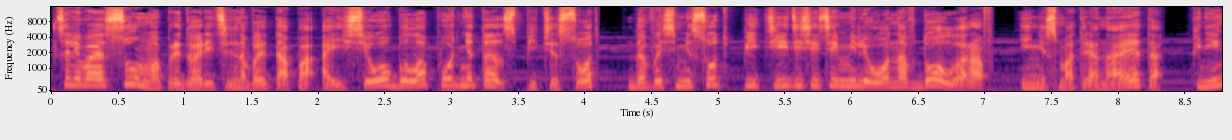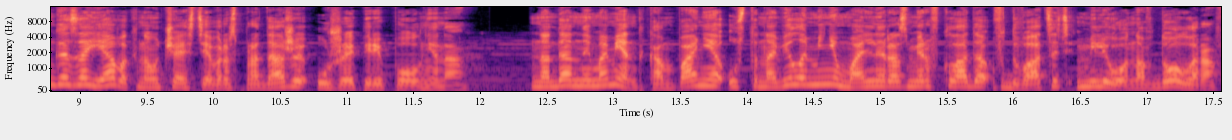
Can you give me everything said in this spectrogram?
Целевая сумма предварительного этапа ICO была поднята с 500 до 850 миллионов долларов, и несмотря на это, книга заявок на участие в распродаже уже переполнена. На данный момент компания установила минимальный размер вклада в 20 миллионов долларов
